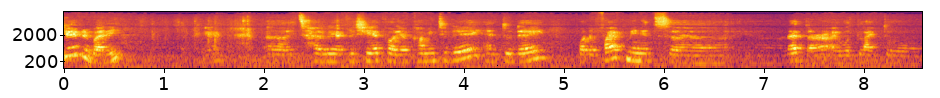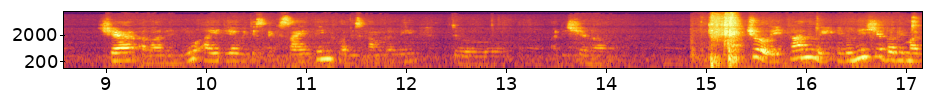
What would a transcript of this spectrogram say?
you, everybody. Uh, it's highly appreciated for your coming today. And today, for the five minutes uh, later, I would like to share about a new idea which is exciting for this company to uh, additional. Uh, actually, currently, Indonesia baby, mar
